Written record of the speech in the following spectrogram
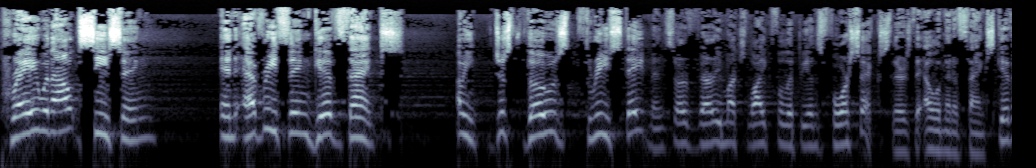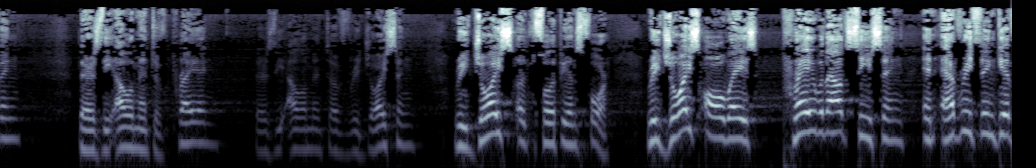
pray without ceasing, in everything give thanks. I mean, just those three statements are very much like Philippians 4 6. There's the element of thanksgiving, there's the element of praying, there's the element of rejoicing. Rejoice, uh, Philippians 4. Rejoice always, pray without ceasing, in everything give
